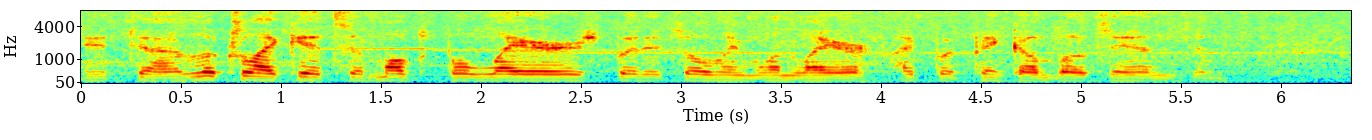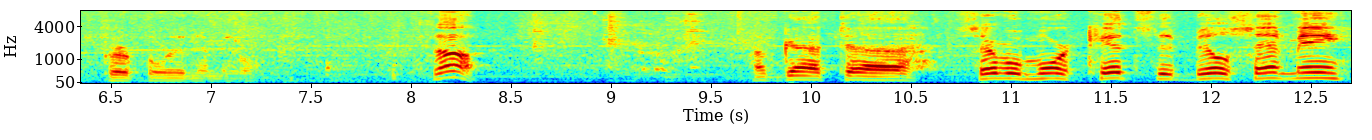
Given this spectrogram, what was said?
It uh, looks like it's a multiple layers, but it's only one layer. I put pink on both ends and purple in the middle. So, I've got uh, several more kits that Bill sent me.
